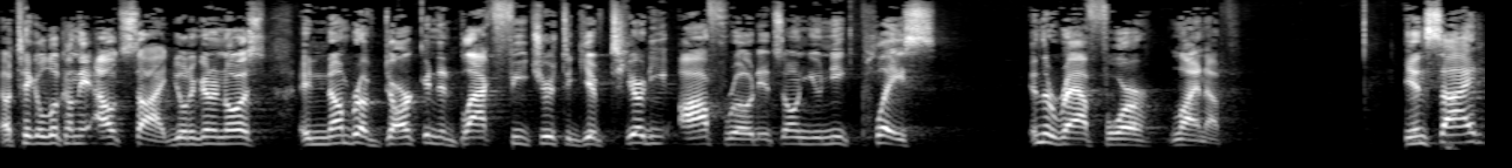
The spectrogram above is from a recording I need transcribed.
Now take a look on the outside. You're going to notice a number of darkened and black features to give TRD Off-Road its own unique place in the RAV4 lineup. Inside,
